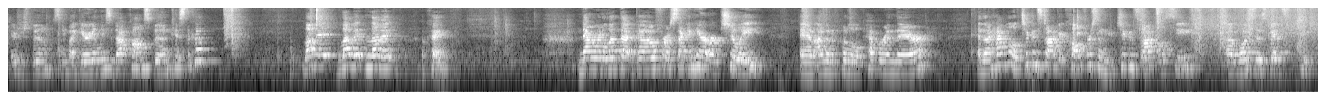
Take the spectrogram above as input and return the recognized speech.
here's your spoon. See my GaryandLisa.com spoon. Kiss the cook. Love it, love it, love it. Okay. Now we're going to let that go for a second here, our chili. And I'm going to put a little pepper in there. And then I have a little chicken stock. It called for some chicken stock. I'll see uh, once this gets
